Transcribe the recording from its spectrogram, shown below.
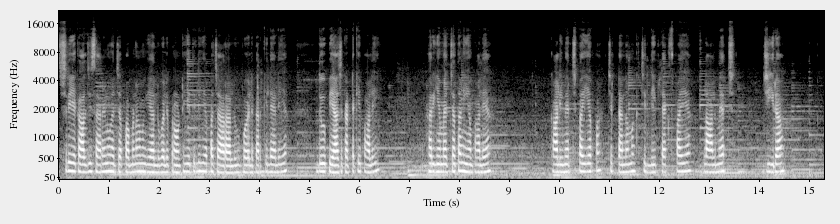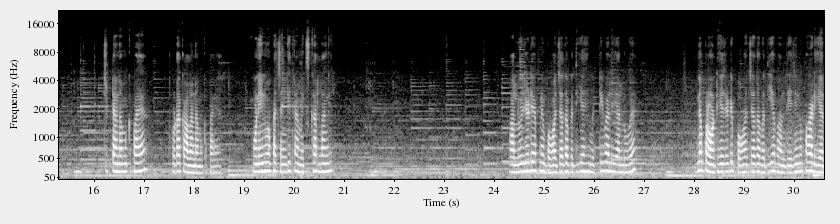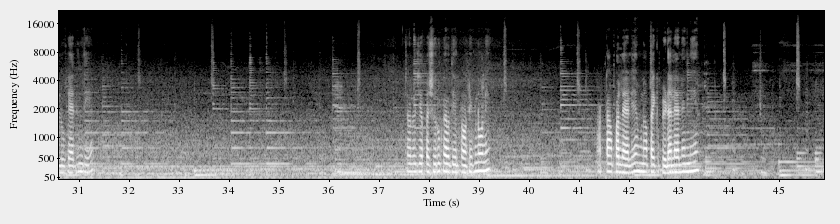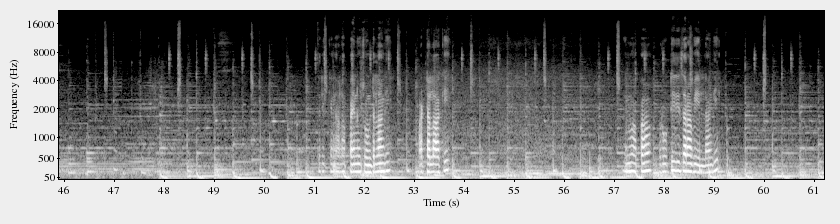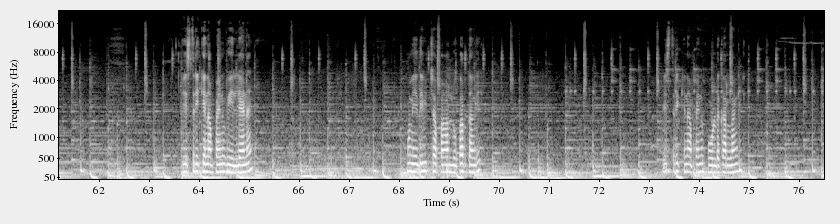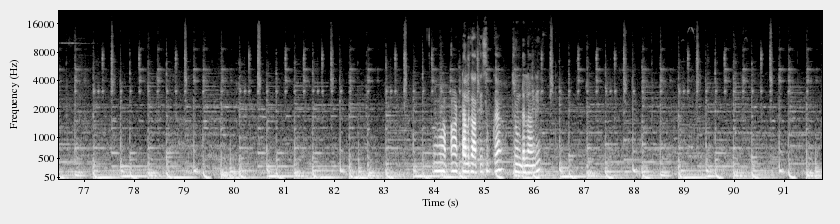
ਸਤਿ ਸ਼੍ਰੀ ਅਕਾਲ ਜੀ ਸਾਰਿਆਂ ਨੂੰ। ਅੱਜ ਆਪਾਂ ਬਣਾਵਾਂਗੇ ਆਲੂ ਵਾਲੇ ਪਰੌਂਠੇ। ਇਹਦੇ ਲਈ ਆਪਾਂ ਚਾਰ ਆਲੂ ਬੋਇਲ ਕਰਕੇ ਲੈ ਲਏ ਆ। ਦੋ ਪਿਆਜ਼ ਕੱਟ ਕੇ ਪਾ ਲਈ ਹਰੀਆਂ ਮਿਰਚਾਂ, ਧਨੀਆ ਪਾ ਲਿਆ। ਕਾਲੀ ਮਿਰਚ ਪਾਈ ਆਪਾਂ। ਚਿੱਟਾ ਨਮਕ ਚਿੱਲੀ ਫਲੈਕਸ ਪਾਇਆ ਲਾਲ ਮਿਰਚ, ਜੀਰਾ। ਚਿੱਟਾ ਨਮਕ ਪਾਇਆ। ਥੋੜਾ ਕਾਲਾ ਨਮਕ ਪਾਇਆ। ਹੁਣ ਇਹਨੂੰ ਆਪਾਂ ਚੰਗੀ ਤਰ੍ਹਾਂ ਮਿਕਸ ਕਰ ਲਾਂਗੇ। ਆਲੂ ਜਿਹੜੇ ਆਪਣੇ ਬਹੁਤ ਜ਼ਿਆਦਾ ਵਧੀਆ ਇਹ ਮਿੱਟੀ ਵਾਲੇ ਆਲੂ ਹੈ ਇਹਨਾਂ ਪਰੌਂਠੇ ਆ ਜਿਹੜੇ ਬਹੁਤ ਜ਼ਿਆਦਾ ਵਧੀਆ ਬਣਦੇ ਆ, ਜਿਹਨੂੰ ਪਹਾੜੀ ਆਲੂ ਕਹਿ ਦਿੰਦੇ ਆ। ਚਲੋ ਜੀ, ਆਪਾਂ ਸ਼ੁਰੂ ਕਰਦੇ ਹਾਂ ਪਰੌਂਠੇ ਬਣਾਉਣੇ। ਆਟਾ ਆਪਾਂ ਲੈ ਲਿਆ, ਹੁਣ ਆਪਾਂ ਇੱਕ ਪੇੜਾ ਲੈ ਲੈਂਦੇ ਆ ਤਰੀਕੇ ਨਾਲ ਆਪਾਂ ਇਹਨੂੰ ਚੁੰਡ ਲਾਂਗੇ, ਆਟਾ ਲਾ ਕੇ। ਇਹਨੂੰ ਆਪਾਂ ਰੋਟੀ ਦੀ ਤਰ੍ਹਾਂ ਵੇਲ ਲਾਂਗੇ। ਇਸ ਤਰੀਕੇ ਨਾਲ ਆਪਾਂ ਇਹਨੂੰ ਵੇਲ ਲੈਣਾ ਹੈ। ਹੁਣ ਇਹਦੇ ਵਿੱਚ ਆਪਾਂ ਆਲੂ ਭਰ ਦਾਂਗੇ। ਇਸ ਤਰੀਕੇ ਨਾਲ ਆਪਾਂ ਇਹਨੂੰ ਫੋਲਡ ਕਰ ਲਾਂਗੇ। ਇਹਨੂੰ ਆਪਾਂ ਆਟਾ ਲਗਾ ਕੇ ਸੁੱਕਾ ਚੁੰਡ ਲਾਂਗੇ।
